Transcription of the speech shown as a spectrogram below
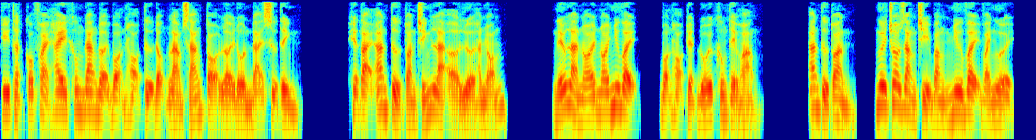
kỳ thật có phải hay không đang đợi bọn họ tự động làm sáng tỏ lời đồn đãi sự tình. Hiện tại an tử toàn chính là ở lừa hắn nhóm. Nếu là nói nói như vậy, bọn họ tuyệt đối không thể hoảng. An tử toàn, ngươi cho rằng chỉ bằng như vậy vài người,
